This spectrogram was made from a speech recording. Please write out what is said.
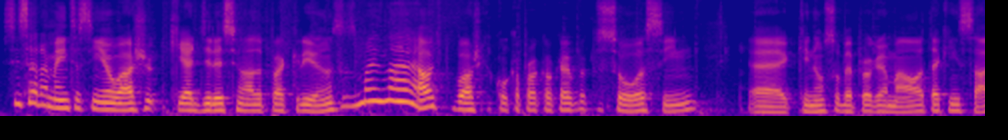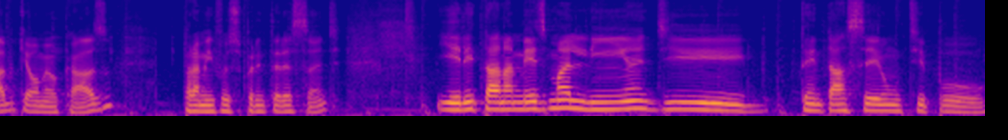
Sinceramente, assim, eu acho que é direcionado para crianças, mas na real, tipo, eu acho que coloca para qualquer pessoa, assim, é, que não souber programar, ou até quem sabe, que é o meu caso. para mim foi super interessante. E ele tá na mesma linha de tentar ser um tipo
